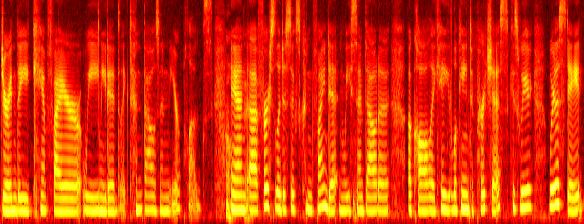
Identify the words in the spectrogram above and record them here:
during the Camp Fire, we needed like 10,000 earplugs. and uh, first, logistics couldn't find it. And we sent out a, a call like, hey, looking to purchase, because we, we're the state.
